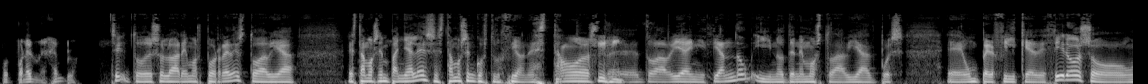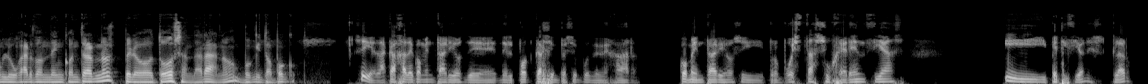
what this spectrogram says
por poner un ejemplo. Sí, todo eso lo haremos por redes. Todavía estamos en pañales, estamos en construcción, estamos eh, todavía iniciando y no tenemos todavía pues eh, un perfil que deciros o un lugar donde encontrarnos, pero todo se andará, ¿no? Poquito a poco. Sí, en la caja de comentarios de, del podcast siempre se puede dejar comentarios y propuestas, sugerencias y peticiones, claro.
